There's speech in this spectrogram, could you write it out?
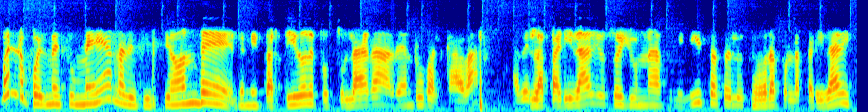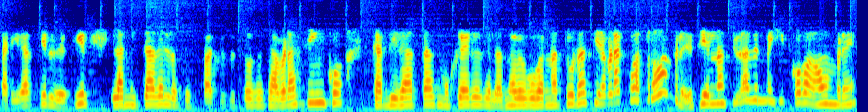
Bueno, pues me sumé a la decisión de, de mi partido de postular a Adrián Rubalcaba a ver, la paridad, yo soy una feminista, soy luchadora por la paridad y paridad quiere decir la mitad de los espacios. Entonces habrá cinco candidatas mujeres de las nueve gubernaturas y habrá cuatro hombres. Y en la Ciudad de México va hombre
